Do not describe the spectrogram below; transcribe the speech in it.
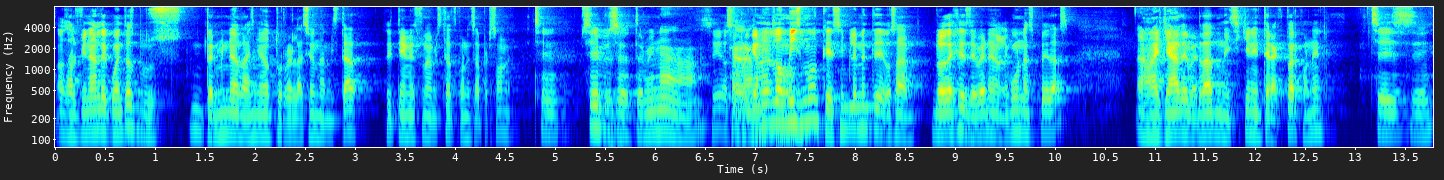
o sea, al final de cuentas, pues termina dañando tu relación de amistad, si tienes una amistad con esa persona. Sí, sí, pues se termina. Sí, o sea, porque no es lo mismo que simplemente, o sea, lo dejes de ver en algunas pedas, ah, ya de verdad ni siquiera interactuar con él. Sí, sí, sí.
